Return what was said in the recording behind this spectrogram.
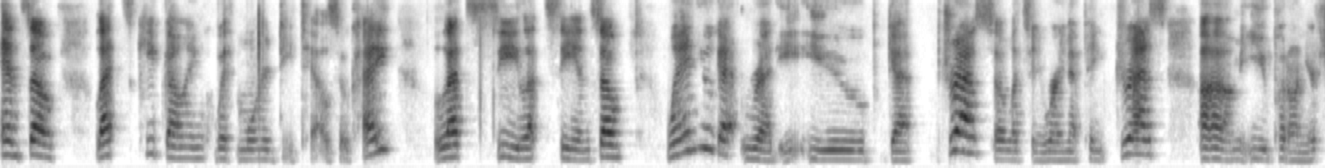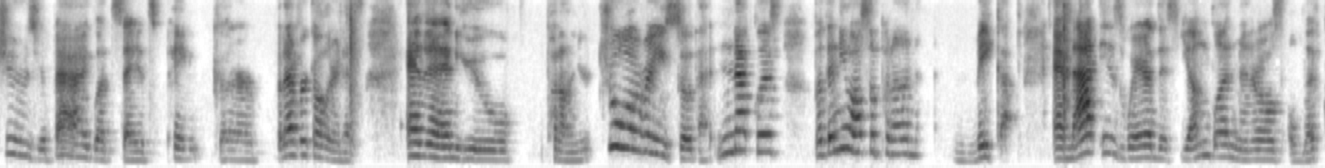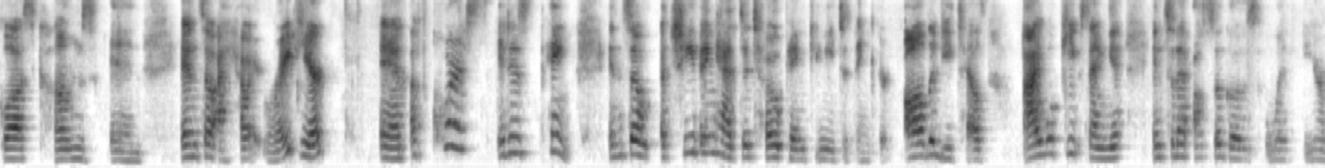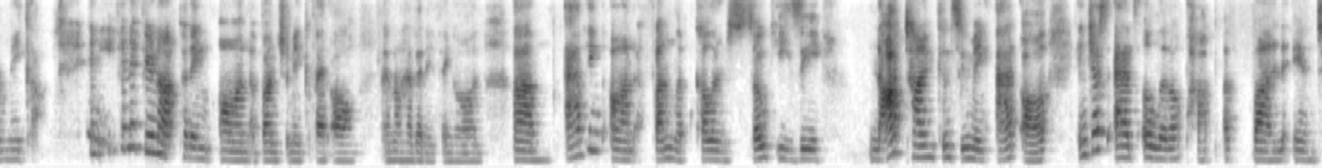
And so let's keep going with more details, okay? Let's see, let's see. And so when you get ready, you get dress. So let's say you're wearing that pink dress. Um, you put on your shoes, your bag. Let's say it's pink or whatever color it is. And then you put on your jewelry, so that necklace. But then you also put on makeup. And that is where this Youngblood Minerals lip gloss comes in. And so I have it right here. And of course, it is pink. And so, achieving head to toe pink, you need to think through all the details I will keep saying it. And so that also goes with your makeup. And even if you're not putting on a bunch of makeup at all, I don't have anything on, um, adding on a fun lip color is so easy, not time consuming at all, and just adds a little pop of fun into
